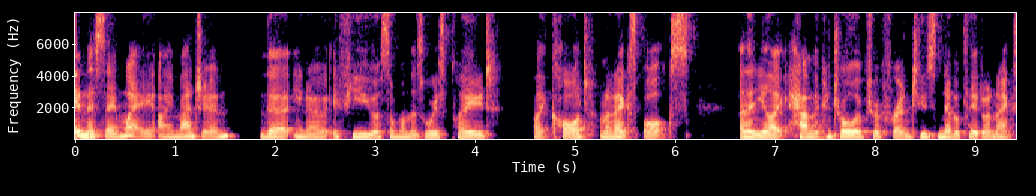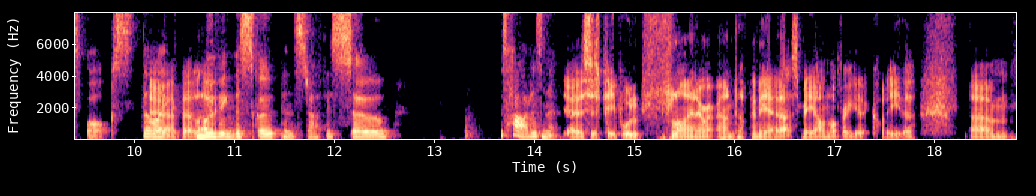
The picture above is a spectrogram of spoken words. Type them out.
in the same way, I imagine that, you know, if you are someone that's always played like COD on an Xbox, and then you like hand the control over to a friend who's never played on an Xbox, they're yeah, like they're moving like... the scope and stuff is so it's hard, isn't it? Yeah, this just people flying around up in the air. That's me. I'm not very good at COD either. Um,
